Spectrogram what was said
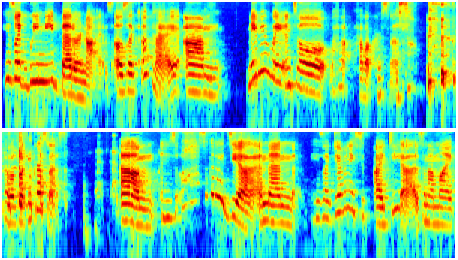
he's like, we need better knives. I was like, okay. Um, maybe wait until how, how about Christmas? how about fucking Christmas? Um, and he's like, oh, that's a good idea. And then he's like, do you have any ideas? And I'm like,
